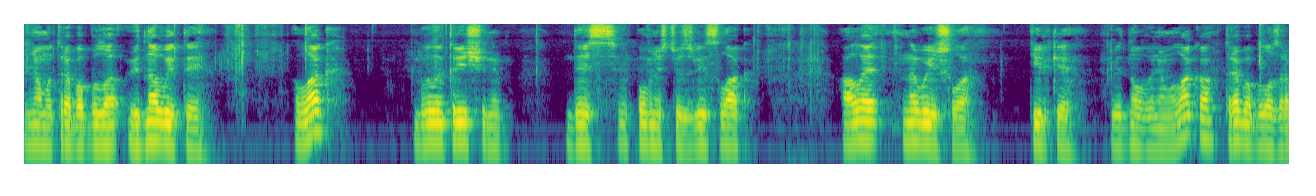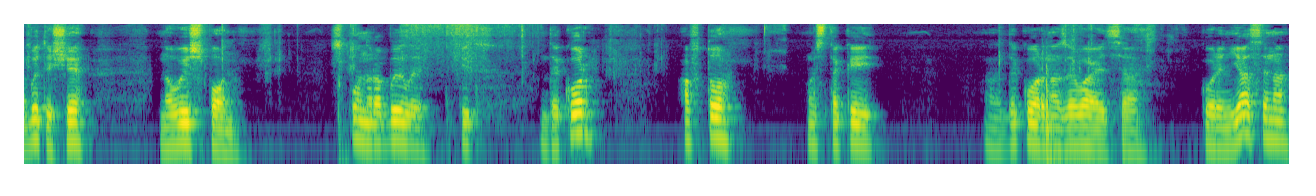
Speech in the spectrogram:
В ньому треба було відновити лак. Були тріщини, десь повністю зліз лак. Але не вийшло тільки відновленням лака. Треба було зробити ще новий шпон. Шпон робили під декор авто. Ось такий е, декор називається корінь ясена.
